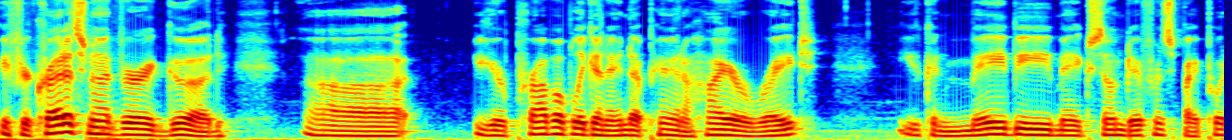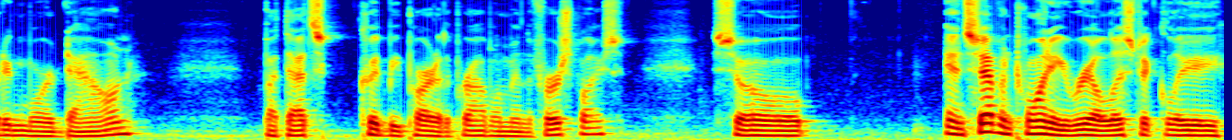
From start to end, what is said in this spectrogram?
if your credit's not very good, uh, you're probably going to end up paying a higher rate. You can maybe make some difference by putting more down, but that's could be part of the problem in the first place. So, and 720 realistically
